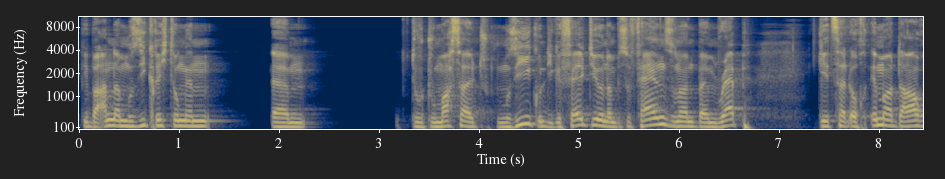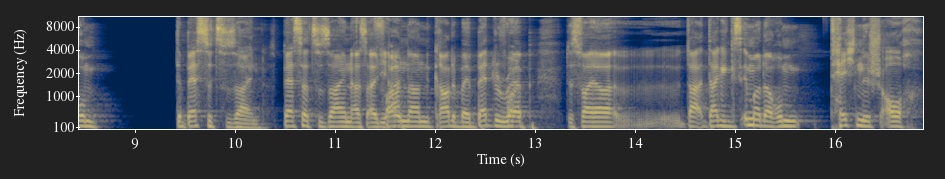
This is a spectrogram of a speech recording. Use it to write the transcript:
wie bei anderen Musikrichtungen, ähm, du, du machst halt Musik und die gefällt dir und dann bist du Fan, sondern beim Rap geht's halt auch immer darum, der Beste zu sein, besser zu sein als all die Voll. anderen. Gerade bei Battle Rap, das war ja, da, da ging es immer darum, technisch auch,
